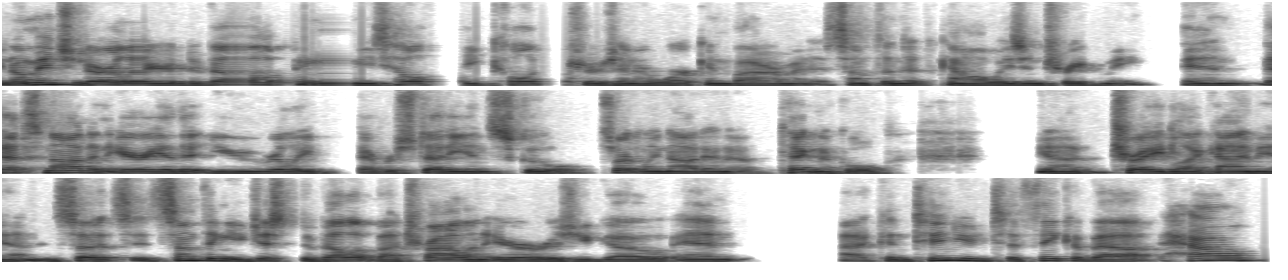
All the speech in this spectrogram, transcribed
you know, I mentioned earlier, developing these healthy cultures in our work environment is something that kind of always intrigued me. And that's not an area that you really ever study in school, certainly not in a technical, you know, trade like I'm in. And so it's it's something you just develop by trial and error as you go. And I continued to think about how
